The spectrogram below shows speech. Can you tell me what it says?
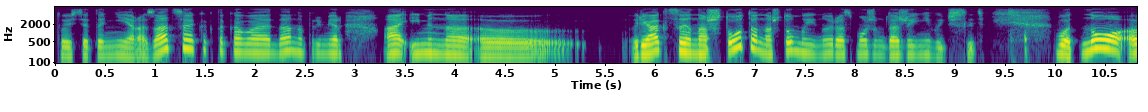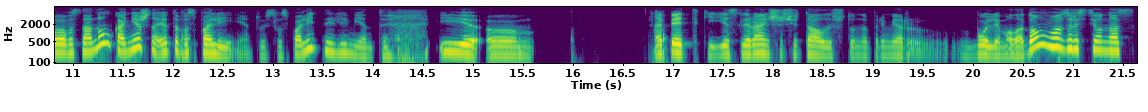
То есть это не розация как таковая, да, например, а именно э, реакция на что-то, на что мы иной раз можем даже и не вычислить. Вот. Но э, в основном, конечно, это воспаление, то есть воспалительные элементы. И эм, опять-таки, если раньше считалось, что, например, в более молодом возрасте у нас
